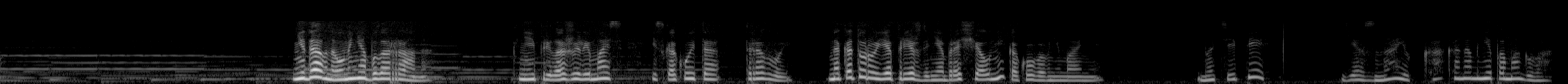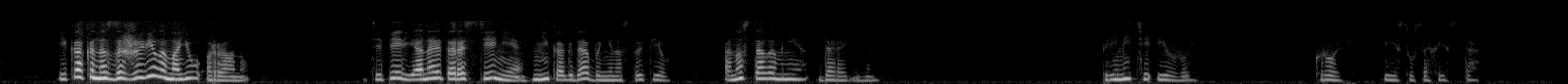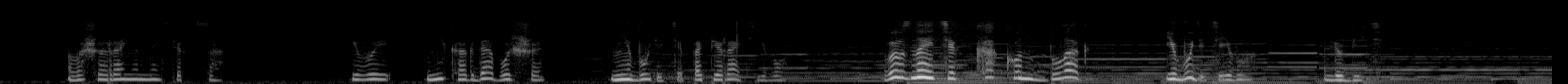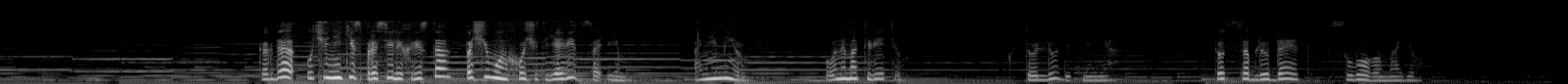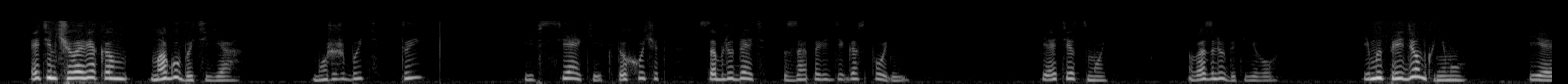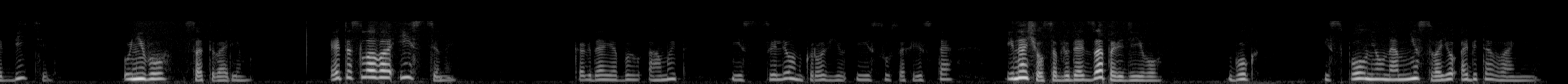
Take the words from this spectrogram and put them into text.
Недавно у меня была рана. К ней приложили мазь из какой-то травы, на которую я прежде не обращал никакого внимания. Но теперь я знаю, как она мне помогла и как она заживила мою рану. Теперь я на это растение никогда бы не наступил. Оно стало мне дорогим. Примите и вы кровь Иисуса Христа, ваши раненые сердца, и вы никогда больше не будете попирать Его. Вы узнаете, как Он благ, и будете Его любить. Когда ученики спросили Христа, почему Он хочет явиться им, а не миру, Он им ответил, «Кто любит Меня, тот соблюдает Слово Мое». Этим человеком могу быть я, можешь быть ты, и всякий, кто хочет соблюдать заповеди Господни. И Отец мой возлюбит его, и мы придем к нему, и обитель у него сотворим. Это слова истины. Когда я был омыт и исцелен кровью Иисуса Христа и начал соблюдать заповеди Его, Бог исполнил на мне свое обетование.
